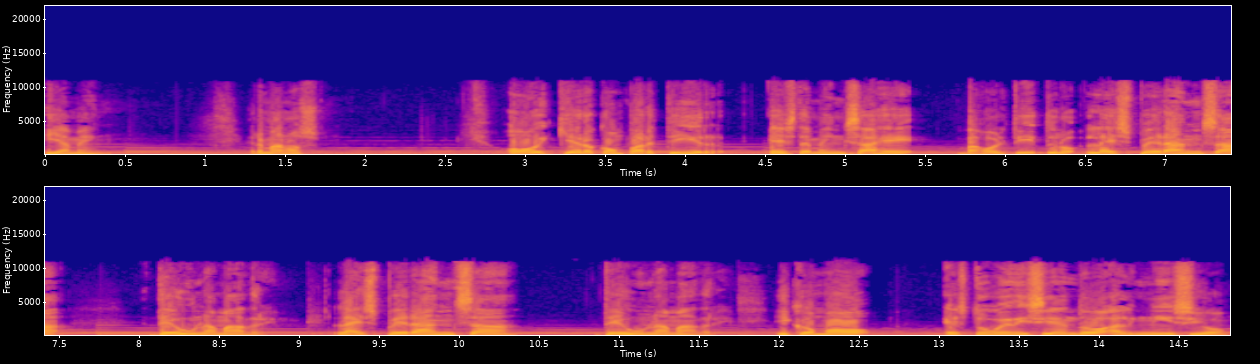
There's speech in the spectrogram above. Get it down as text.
y amén. Hermanos, hoy quiero compartir este mensaje bajo el título La esperanza de una madre. La esperanza de una madre. Y como estuve diciendo al inicio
